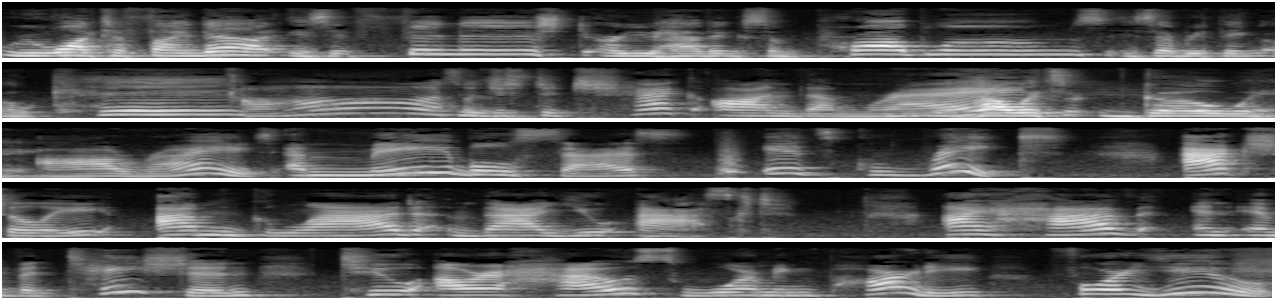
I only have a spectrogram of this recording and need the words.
we want to find out is it finished? Are you having some problems? Is everything okay? Ah, so just to check on them, right? How it's going. All right. And Mabel says, It's great. Actually, I'm glad that you asked. I have an invitation to our housewarming party for you.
